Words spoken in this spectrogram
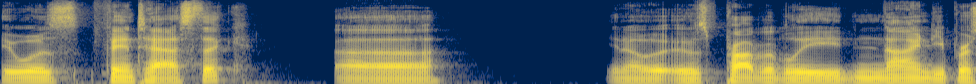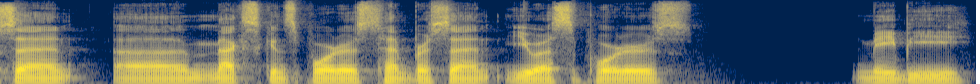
it was fantastic. Uh, you know, it was probably ninety percent uh, Mexican supporters, ten percent U.S. supporters, maybe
